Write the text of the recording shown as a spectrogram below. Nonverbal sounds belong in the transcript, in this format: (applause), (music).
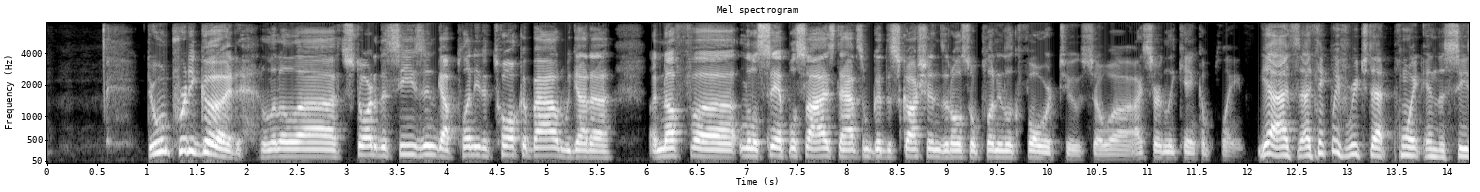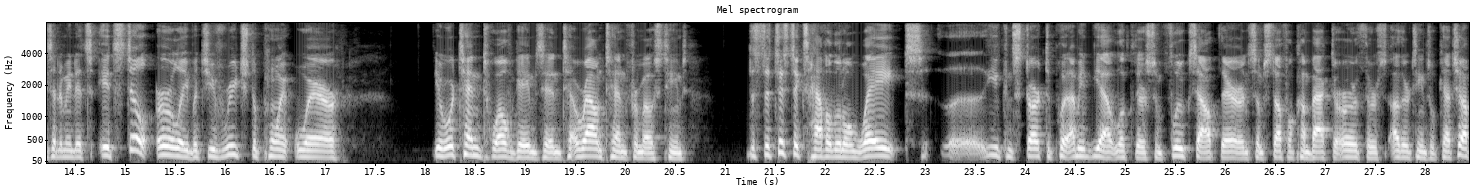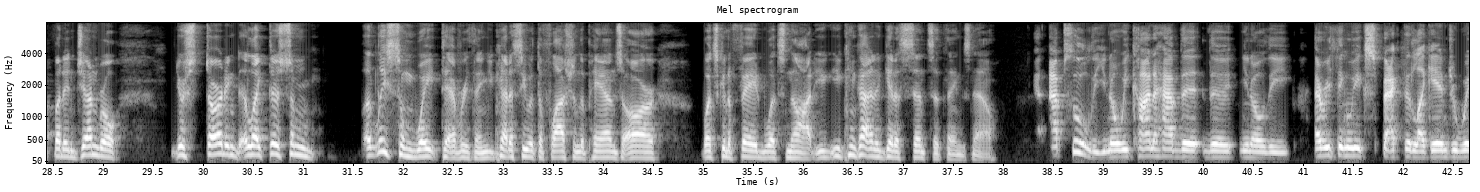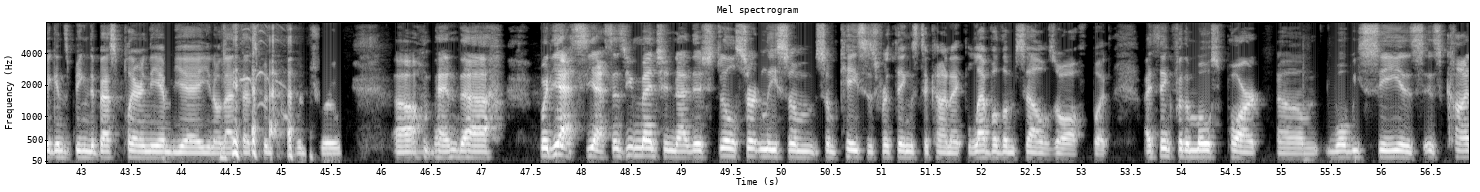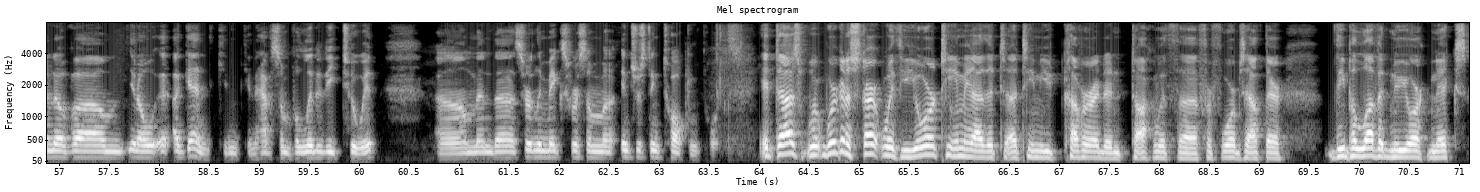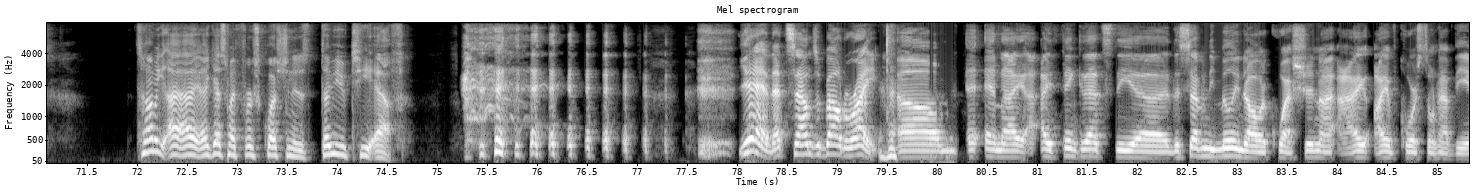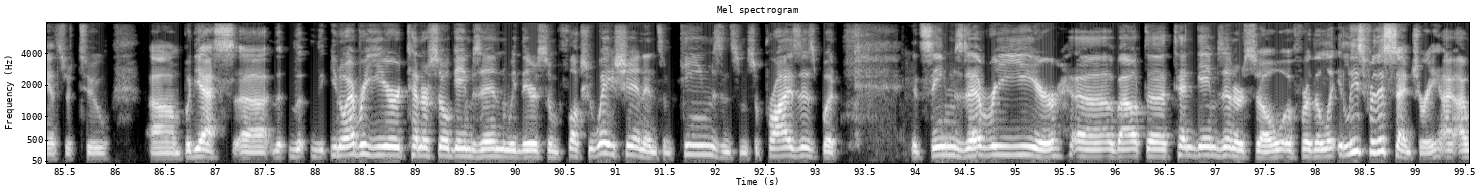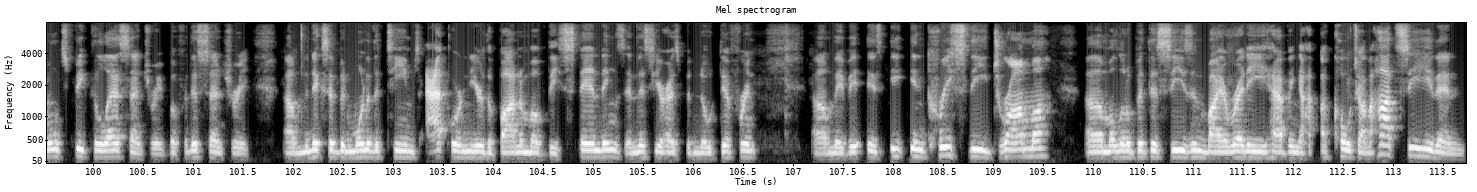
Doing pretty good. A little uh, start of the season. Got plenty to talk about. We got a enough uh, little sample size to have some good discussions, and also plenty to look forward to. So uh, I certainly can't complain. Yeah, I, I think we've reached that point in the season. I mean, it's it's still early, but you've reached a point where you know, we're 10, 12 games in, around ten for most teams. The statistics have a little weight. Uh, you can start to put. I mean, yeah, look, there's some flukes out there, and some stuff will come back to earth, or other teams will catch up. But in general, you're starting to like. There's some at least some weight to everything. You kind of see what the flash in the pans are, what's going to fade, what's not. You you can kind of get a sense of things now. Absolutely. You know, we kind of have the the you know the everything we expected, like Andrew Wiggins being the best player in the NBA. You know that that's been, (laughs) been true. Um, and uh, but yes, yes, as you mentioned, uh, there's still certainly some some cases for things to kind of level themselves off. But I think for the most part, um, what we see is is kind of um, you know again can can have some validity to it. Um, and uh, certainly makes for some uh, interesting talking points. It does. We're, we're going to start with your team, uh, the t- uh, team you covered and talk with uh, for Forbes out there, the beloved New York Knicks. Tommy, I, I guess my first question is WTF? (laughs) yeah, that sounds about right. (laughs) Um, and I, I think that's the uh, the seventy million dollar question. I, I, I, of course, don't have the answer to. Um, but yes, uh, the, the, you know, every year, ten or so games in, we, there's some fluctuation and some teams and some surprises. But it seems every year, uh, about uh, ten games in or so, for the at least for this century. I, I won't speak to last century, but for this century, um, the Knicks have been one of the teams at or near the bottom of the standings, and this year has been no different. Um, they've is, increased the drama um, a little bit this season by already having a, a, coach on the hot seat and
